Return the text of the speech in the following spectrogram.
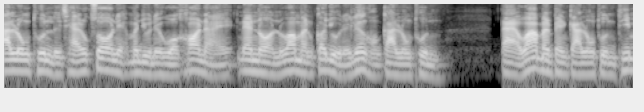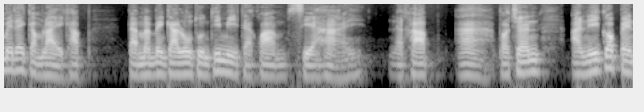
การลงทุนหรือแชร์ลูกโซ่เนี่ยมันอยู่ในหัวข้อไหน แน่นอนว่ามันก็อยู่ในเรื่องของการลงทุน แต่ว่ามันเป็นการลงทุนที่ไม่ได้กำไรครับ แต่มันเป็นการลงทุนที่มีแต่ความเสียหายนะครับอ่าเพราะฉะนั้นอันนี้ก็เป็น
